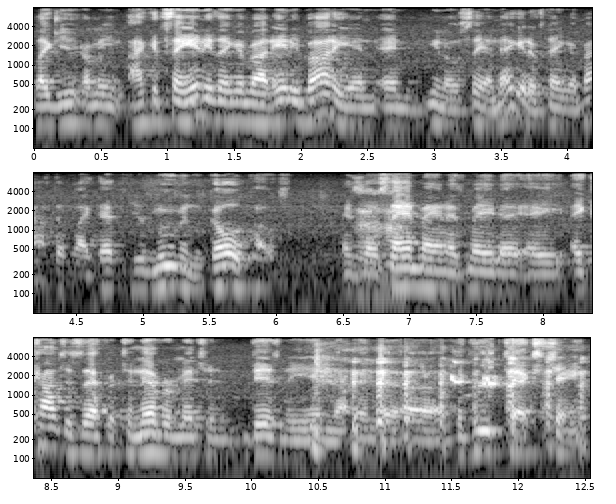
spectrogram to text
Like you, I mean, I could say anything about anybody and and you know say a negative thing about them. Like that, you're moving the goalpost. And so uh-huh. Sandman has made a, a, a, conscious effort to never mention Disney in the, in the, uh, the group text chain.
